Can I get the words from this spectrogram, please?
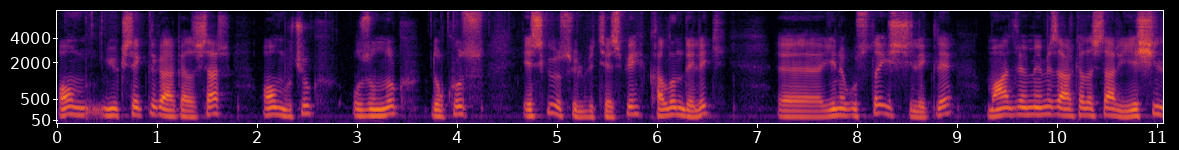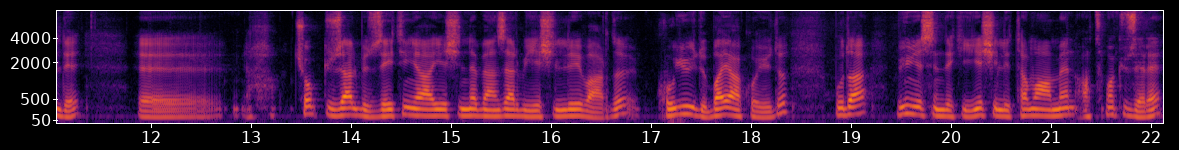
10 yükseklik arkadaşlar. 10 buçuk uzunluk 9. Eski usul bir tesbih. Kalın delik. Ee, yine usta işçilikli. Malzememiz arkadaşlar yeşildi. Ee, çok güzel bir zeytinyağı yeşiline benzer bir yeşilliği vardı. Koyuydu, bayağı koyuydu. Bu da bünyesindeki yeşili tamamen atmak üzere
